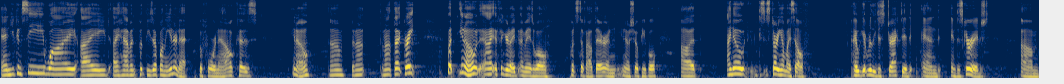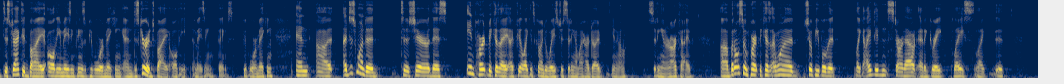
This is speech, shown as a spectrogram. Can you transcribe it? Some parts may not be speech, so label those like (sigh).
and you can see why I, I haven't put these up on the internet before now because, you know, um, they're not they're not that great. But you know, I, I figured I'd, i may as well put stuff out there and you know show people. Uh, I know starting out myself, I would get really distracted and and discouraged, um, distracted by all the amazing things that people were making, and discouraged by all the amazing things people were making. And uh, I just wanted to, to share this in part because I, I, feel like it's going to waste just sitting on my hard drive, you know, sitting in an archive, uh, but also in part because I want to show people that like I didn't start out at a great place. Like it,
